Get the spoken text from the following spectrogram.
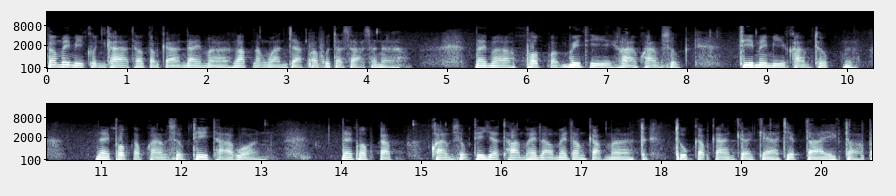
ก็ไม่มีคุณค่าเท่ากับการได้มารับรางวัลจากพระพุทธศาสนา ได้มาพบกับวิธีหาความสุขที่ไม่มีความทุกข์ ได้พบกับความสุขที่ถาวร ได้พบกับความสุขที่จะทำให้เราไม่ต้องกลับมา ทุกข์กับการเกิดแก่เจ็บตายอีกต่อไป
